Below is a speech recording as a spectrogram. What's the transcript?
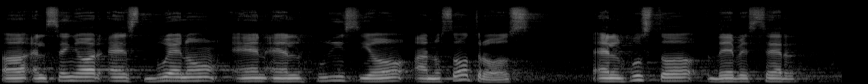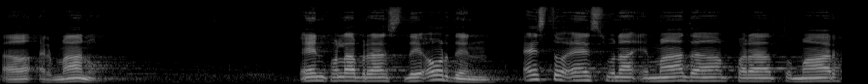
uh, el Señor es bueno en el juicio a nosotros, el justo debe ser hermano en palabras de orden. Esto es una llamada para tomar,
